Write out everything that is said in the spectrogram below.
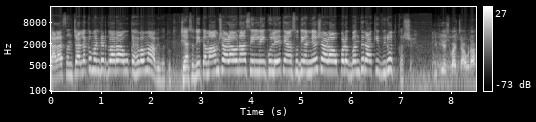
શાળા સંચાલક મંડળ દ્વારા આવું કહેવામાં આવ્યું હતું. જ્યાં સુધી તમામ શાળાઓના સીલ નહીં ખુલે, ત્યાં સુધી અન્ય શાળાઓ પણ બંધ રાખી વિરોધ કરશે. દિવ્યેશભાઈ ચાવડા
